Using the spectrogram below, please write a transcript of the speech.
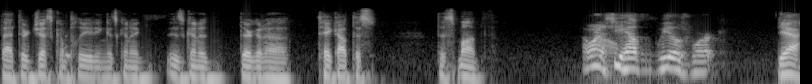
that they're just completing. Is going to is going to they're going to take out this this month. I want Wow. to see how the wheels work. Yeah,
